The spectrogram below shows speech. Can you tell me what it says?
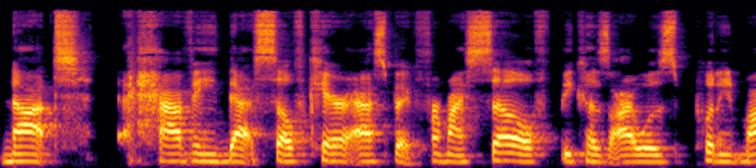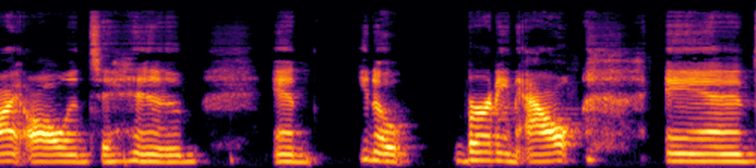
not having that self-care aspect for myself because I was putting my all into him and you know burning out and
